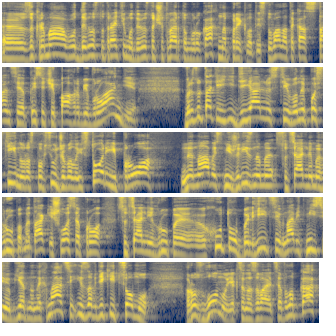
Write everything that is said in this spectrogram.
е, зокрема, в 93-94 роках, наприклад, існувала така станція тисячі пагорбів в Руанді. В результаті її діяльності вони постійно розповсюджували історії про ненависть між різними соціальними групами. Так ішлося про соціальні групи е, хуту, бельгійців, навіть місії Об'єднаних Націй. І завдяки цьому розгону, як це називається в лапках,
